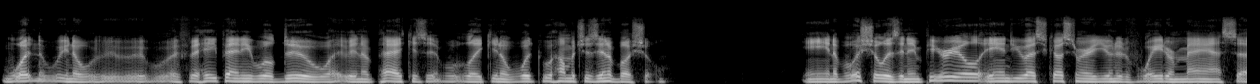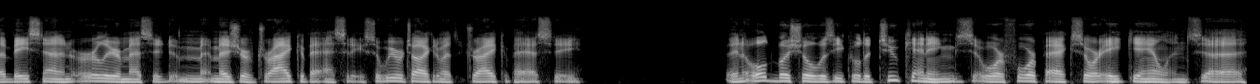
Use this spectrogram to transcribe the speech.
what, you know, if a halfpenny will do in a pack, is it like, you know, what, how much is in a bushel? And a bushel is an imperial and U.S. customary unit of weight or mass uh, based on an earlier message, measure of dry capacity. So we were talking about the dry capacity. An old bushel was equal to two kennings or four pecks or eight gallons. Uh,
